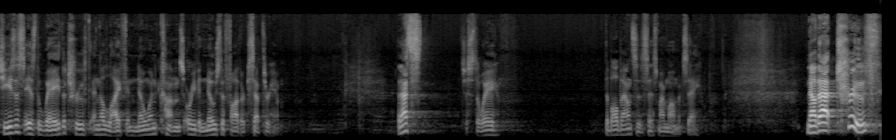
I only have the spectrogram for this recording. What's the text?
Jesus is the way, the truth, and the life, and no one comes or even knows the Father except through him. And that's just the way the ball bounces, as my mom would say. Now, that truth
